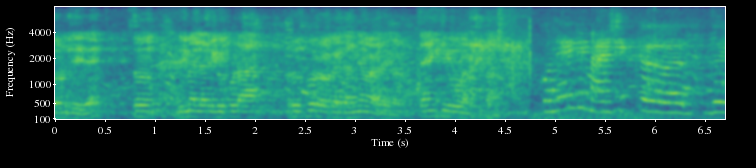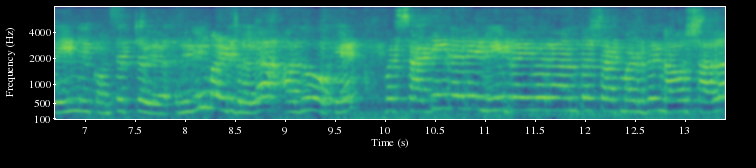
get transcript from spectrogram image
ದೊಡ್ಡದಿದೆ. ಸೊ ನಿಮ್ಮೆಲ್ಲರಿಗೂ ಕೂಡ ಹೃತ್ಪೂರ್ವಕ ಧನ್ಯವಾದಗಳು. ಥ್ಯಾಂಕ್ ಯು ಅಂತ ಕೊನೆಯಲ್ಲಿ ಮ್ಯಾಜಿಕ್ ಏನು ಕಾನ್ಸೆಪ್ಟ್ ರಿವೀಲ್ ಮಾಡಿದ್ರಲ್ಲ, ಅದು ಓಕೆ ಬಟ್ ಸ್ಟಾರ್ಟಿಂಗ್ ಅಲ್ಲೇ ನೀ ಡ್ರೈವರ್ ಅಂತ ಸ್ಟಾರ್ಟ್ ಮಾಡಿದ್ರೆ ನಾವು ಶಾಲಾ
